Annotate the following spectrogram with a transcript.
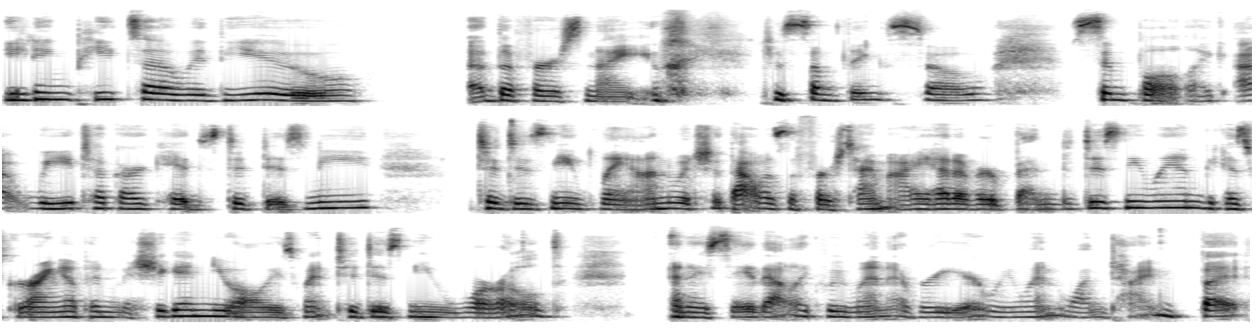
eating pizza with you the first night. Just something so simple. Like uh, we took our kids to Disney to Disneyland, which that was the first time I had ever been to Disneyland because growing up in Michigan, you always went to Disney World. And I say that like we went every year. We went one time, but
